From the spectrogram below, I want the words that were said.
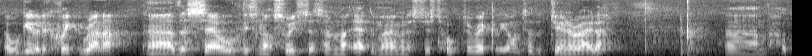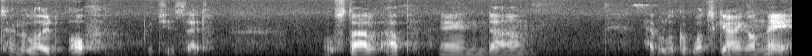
So we'll give it a quick run up. Uh, the cell is not switched at the moment, it's just hooked directly onto the generator. Um, I'll turn the load off, which is that. We'll start it up and um, have a look at what's going on there.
